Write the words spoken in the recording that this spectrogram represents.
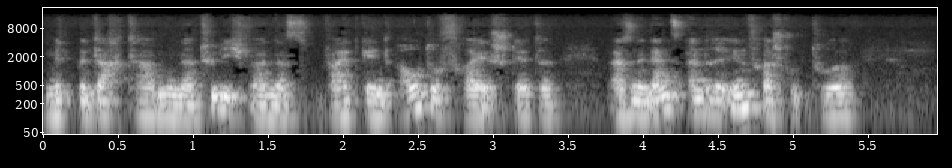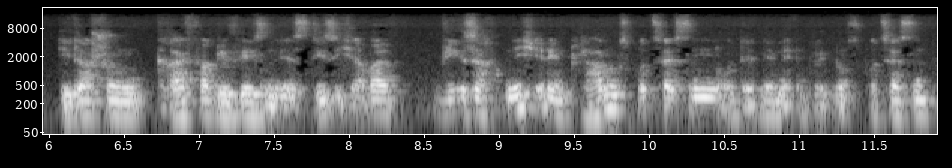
mitbedacht haben. Und natürlich waren das weitgehend autofreie Städte, also eine ganz andere Infrastruktur, die da schon greifbar gewesen ist, die sich aber, wie gesagt, nicht in den Planungsprozessen und in den Entwicklungsprozessen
